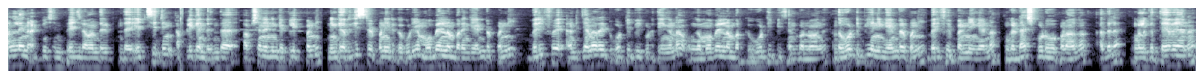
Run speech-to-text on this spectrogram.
online admission பேஜ்ல வந்து இந்த எக்ஸிட்டிங் அப்ளிகண்ட் இந்த ஆப்ஷனை நீங்க கிளிக் பண்ணி நீங்க ரிஜிஸ்டர் பண்ணியிருக்கக்கூடிய மொபைல் நம்பர் இங்க என்டர் பண்ணி வெரிஃபை அண்ட் ஜெனரேட் ஓடிபி கொடுத்தீங்கன்னா உங்க மொபைல் நம்பருக்கு ஓடிபி சென்ட் பண்ணுவாங்க. அந்த ஓடிபியை நீங்க என்டர் பண்ணி வெரிஃபை பண்ணீங்கன்னா உங்க டேஷ்போர்டு ஓபன் ஆகும். அதுல உங்களுக்கு தேவையான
